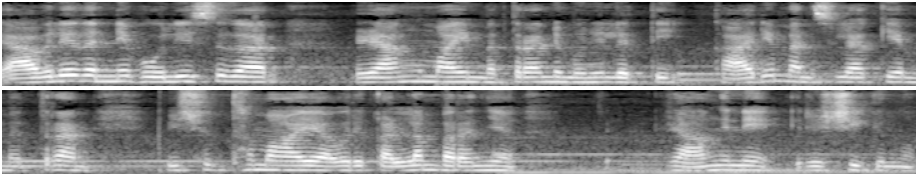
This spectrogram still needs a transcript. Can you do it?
രാവിലെ തന്നെ പോലീസുകാർ ഴാങ്ങുമായി മെത്രാന്റെ മുന്നിലെത്തി. കാര്യം മനസ്സിലാക്കിയ മെത്രാൻ വിശുദ്ധമായ ഒരു കള്ളം പറഞ്ഞ് ഴാങ്ങിനെ രക്ഷിക്കുന്നു.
